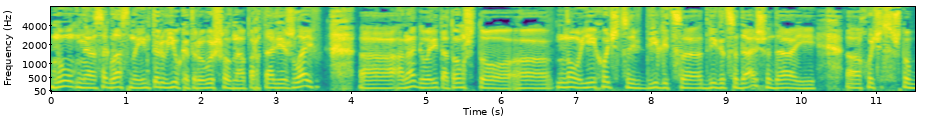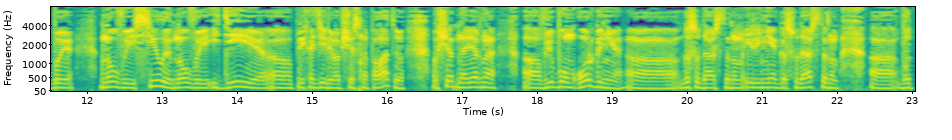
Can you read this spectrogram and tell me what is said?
Ну, э, согласно интервью, которое вышло на портале Ижлайф, э, она говорит о том, что э, ну, ей хочется двигаться, двигаться дальше, да, и хочется, чтобы новые силы, новые идеи приходили в общественную палату. Вообще, наверное, в любом органе, государственном или негосударственном, вот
